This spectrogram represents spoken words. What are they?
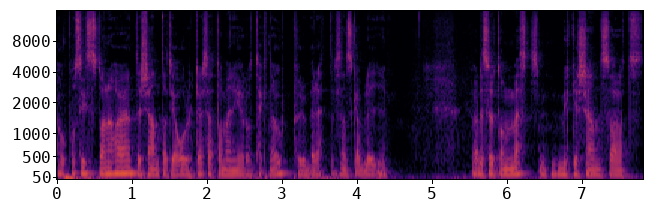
Och på sistone har jag inte känt att jag orkar sätta mig ner och teckna upp hur berättelsen ska bli. Jag har dessutom mest mycket känt så att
